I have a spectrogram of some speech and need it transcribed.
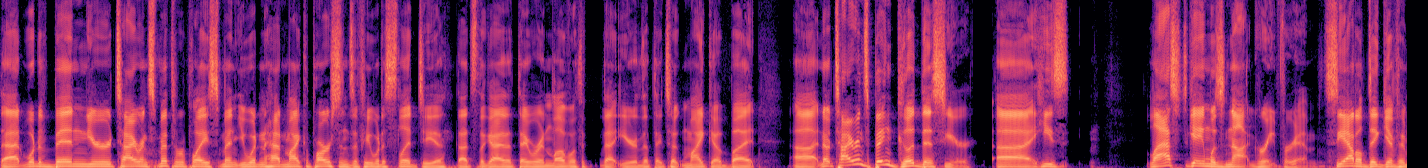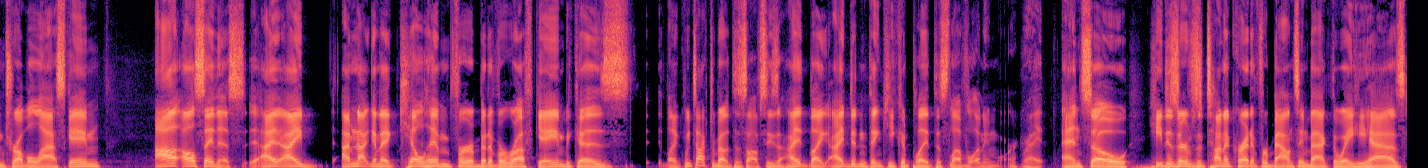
that would have been your Tyron Smith replacement. You wouldn't have had Micah Parsons if he would have slid to you. That's the guy that they were in love with that year that they took Micah. But uh, no, Tyron's been good this year. Uh, he's last game was not great for him. Seattle did give him trouble last game. I'll, I'll say this: I, I I'm not gonna kill him for a bit of a rough game because, like we talked about it this offseason, I like I didn't think he could play at this level anymore. Right. And so he deserves a ton of credit for bouncing back the way he has.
